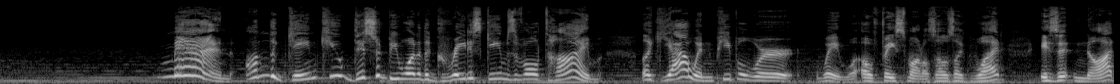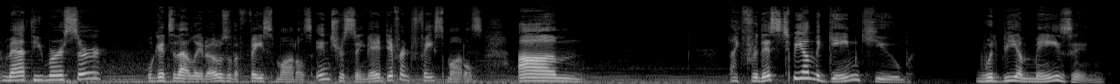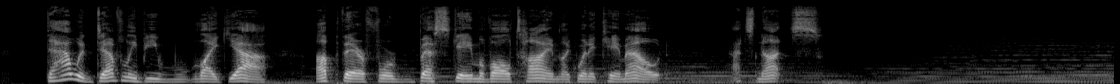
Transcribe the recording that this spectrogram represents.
Man, on the GameCube, this would be one of the greatest games of all time. Like, yeah, when people were wait, what? oh, face models. I was like, what? Is it not Matthew Mercer? We'll get to that later. Those are the face models. Interesting. They had different face models. Um, like for this to be on the GameCube would be amazing. That would definitely be like, yeah, up there for best game of all time, like when it came out. That's nuts.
